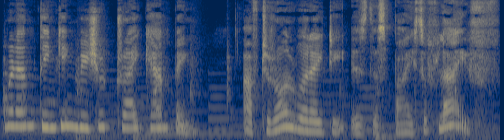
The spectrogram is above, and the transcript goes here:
but I'm thinking we should try camping. After all, variety is the spice of life.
